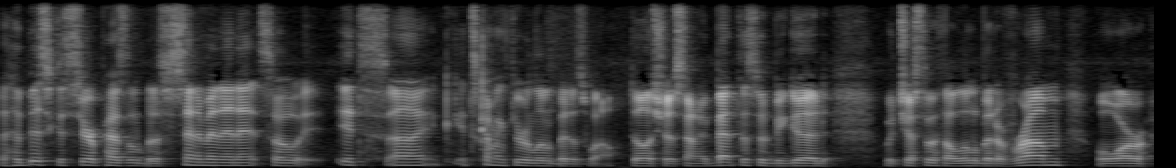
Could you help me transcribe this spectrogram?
The hibiscus syrup has a little bit of cinnamon in it, so it's uh, it's coming through a little bit as well. Delicious, and I bet this would be good with just with a little bit of rum or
